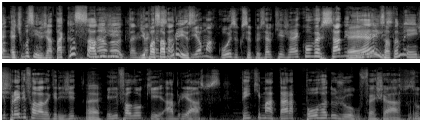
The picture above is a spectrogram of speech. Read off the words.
quando- é tipo assim, ele já tá cansado Não, de, não, tá- de tá passar cansado. por isso. E é uma coisa que você percebe que já é conversado entre É, eles. exatamente. E pra ele falar daquele jeito, É. ele falou que, abre aspas, tem que matar a porra do jogo, fecha aspas. O-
